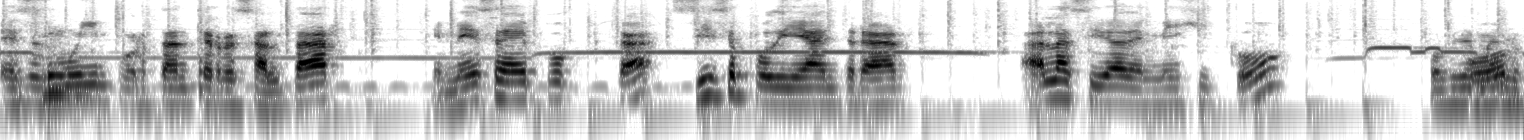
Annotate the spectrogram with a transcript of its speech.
Eso es muy importante resaltar. En esa época sí se podía entrar a la Ciudad de México por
